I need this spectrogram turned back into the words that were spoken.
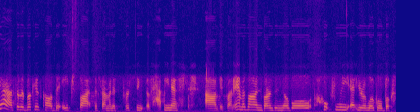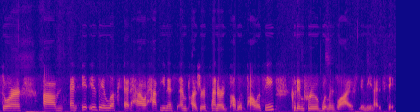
Yeah, so the book is called The H Spot, The Feminist Pursuit of Happiness. Um, it's on Amazon, Barnes & Noble, hopefully at your local bookstore. Um, and it is a look at how happiness and pleasure-centered public policy could improve women's lives in the United States.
